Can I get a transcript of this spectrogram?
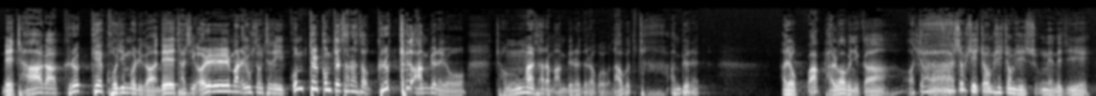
내 자아가 그렇게 거짓머리가 내 자식이 얼마나 육성체성이 꿈틀꿈틀 살아서 그렇게도 안 변해요. 정말 사람 안 변하더라고요. 나보다 참 안 변해. 아주 꽉 밟아보니까 어쩔 수 없이 조금씩 조금씩 쑥내내지.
